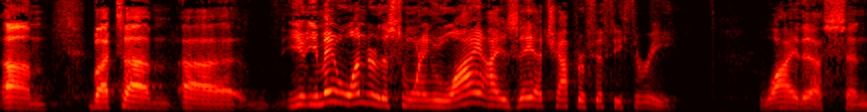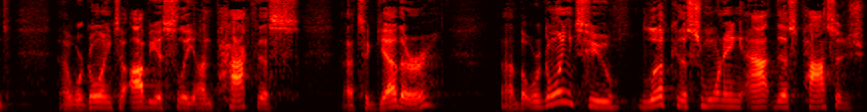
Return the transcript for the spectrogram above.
Um, but um, uh, you, you may wonder this morning why Isaiah chapter 53? Why this? And uh, we're going to obviously unpack this uh, together. Uh, but we're going to look this morning at this passage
